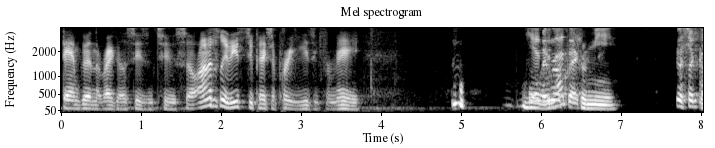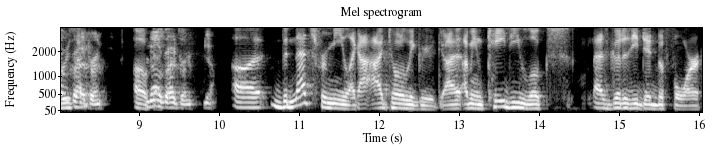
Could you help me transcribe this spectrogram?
damn good in the regular season too. So honestly, these two picks are pretty easy for me. Yeah, Wait, the Nets quick. for me. So go, go ahead, saying? Vern. Oh, okay. No, go ahead, Vern. Yeah. Uh, the Nets for me, like I, I totally agree with you. I, I mean, KD looks as good as he did before.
